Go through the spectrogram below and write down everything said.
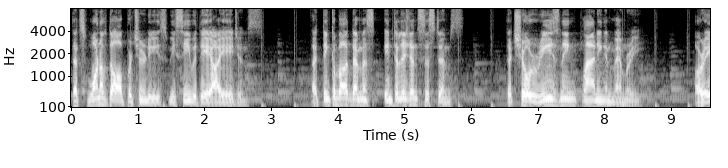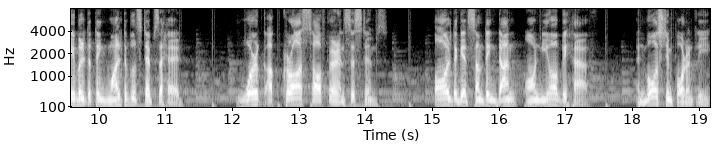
That's one of the opportunities we see with AI agents. I think about them as intelligent systems that show reasoning, planning, and memory, are able to think multiple steps ahead, work across software and systems, all to get something done on your behalf, and most importantly,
